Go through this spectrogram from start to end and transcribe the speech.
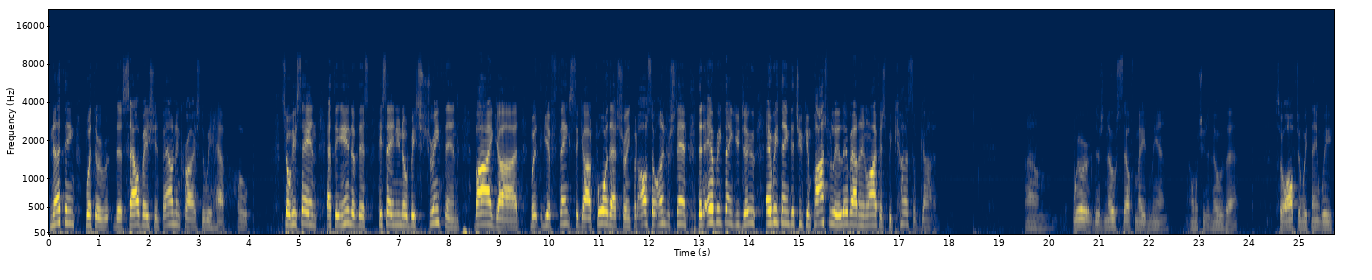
Nothing but the, the salvation found in Christ do we have hope. So he's saying at the end of this, he's saying, you know, be strengthened by God, but give thanks to God for that strength, but also understand that everything you do, everything that you can possibly live out in life is because of God. Um, we're, there's no self made men. I want you to know that. So often we think we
